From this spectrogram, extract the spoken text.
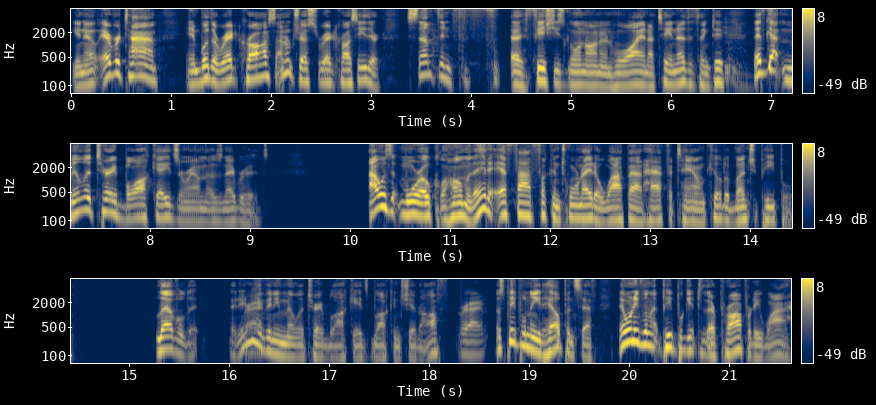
You know, every time, and with the Red Cross, I don't trust the Red Cross either. Something f- uh, fishy's going on in Hawaii, and I'll tell you another thing too. They've got military blockades around those neighborhoods. I was at Moore, Oklahoma. They had an F five fucking tornado wipe out half a town, killed a bunch of people, leveled it. They didn't Right. have any military blockades blocking shit off. Right. Those people need help and stuff. They won't even let people get to their property. Why?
